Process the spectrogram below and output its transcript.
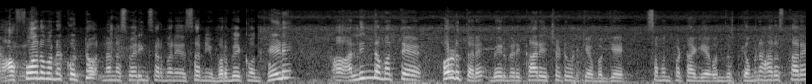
ಆಹ್ವಾನವನ್ನು ಕೊಟ್ಟು ನನ್ನ ಸ್ವೇರಿಂಗ್ ಸರ್ಮನಿ ಸರ್ ನೀವು ಬರಬೇಕು ಅಂತ ಹೇಳಿ ಅಲ್ಲಿಂದ ಮತ್ತೆ ಹೊರಡ್ತಾರೆ ಬೇರೆ ಬೇರೆ ಕಾರ್ಯ ಚಟುವಟಿಕೆ ಬಗ್ಗೆ ಸಂಬಂಧಪಟ್ಟ ಹಾಗೆ ಒಂದಷ್ಟು ಗಮನ ಹರಿಸ್ತಾರೆ.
